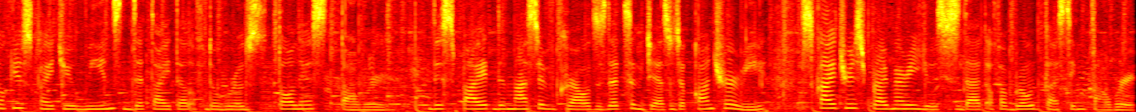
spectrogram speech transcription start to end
Tokyo Skytree wins the title of the world's tallest tower. Despite the massive crowds that suggest the contrary, Skytree's primary use is that of a broadcasting tower.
